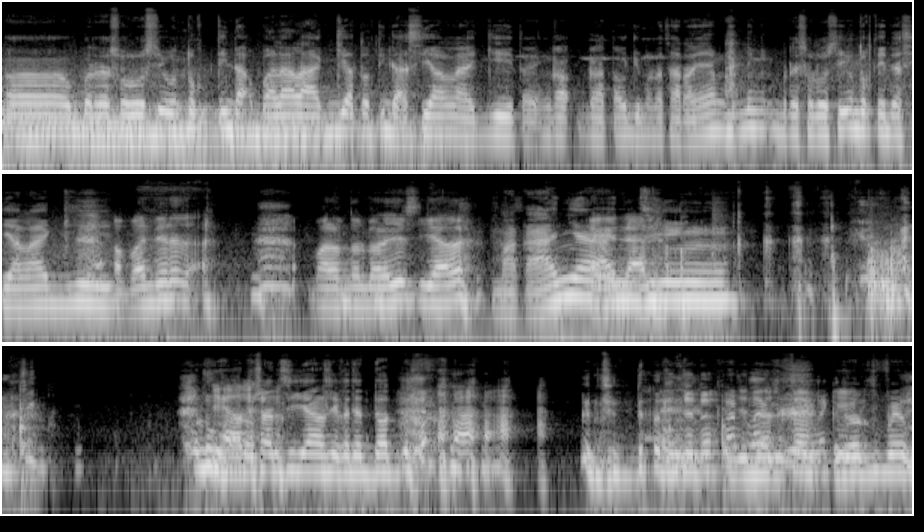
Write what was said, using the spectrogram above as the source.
eh, beresolusi untuk tidak bala lagi atau tidak sial lagi. Tapi Nggak nggak tahu gimana caranya. Yang penting beresolusi untuk tidak sial lagi. Apaan dia malam tahun baru aja sial Makanya Pengen anjing. Aduh Sial. barusan sial sih kejedot tuh. kejedot. Jedot Jedot vape. Kejedot vape.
